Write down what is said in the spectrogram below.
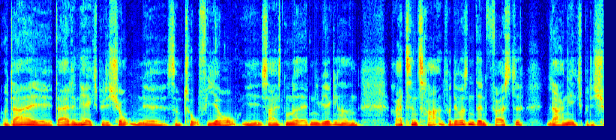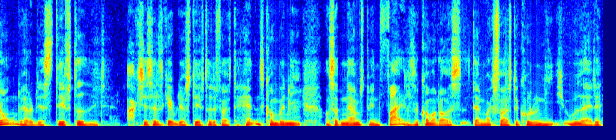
Og der, øh, der er den her ekspedition, øh, som tog fire år i 1618 i virkeligheden, ret central, for det var sådan den første lange ekspedition, der bliver stiftet et aktieselskab bliver stiftet det første handelskompani, og så den nærmest ved en fejl, så kommer der også Danmarks første koloni ud af det.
